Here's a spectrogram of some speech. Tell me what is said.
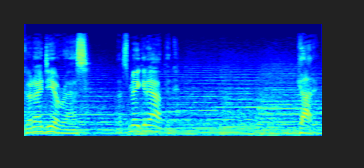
Good idea, Raz. Let's make it happen. Got it.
